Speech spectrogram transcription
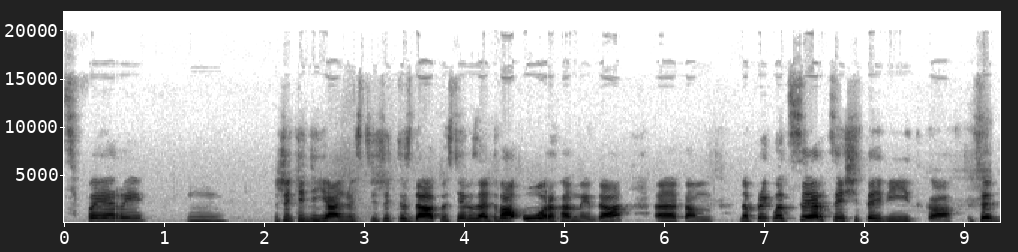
сфери життєдіяльності, життєздатності, я не знаю, два органи, да? е, там, наприклад, серце і щитовідка. Це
